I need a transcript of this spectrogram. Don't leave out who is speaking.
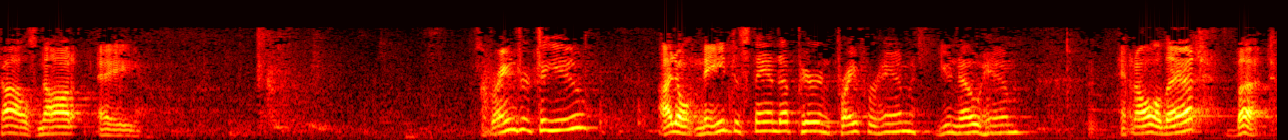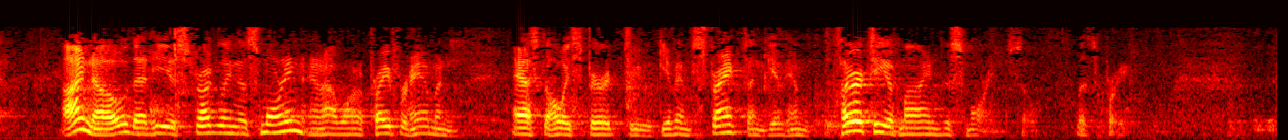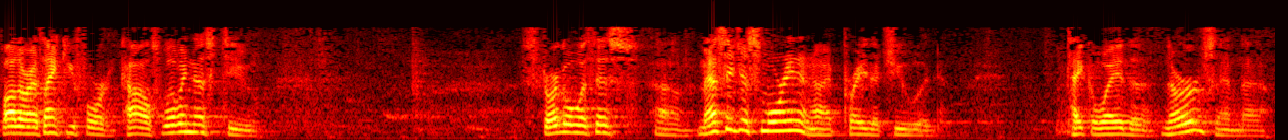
Speaker 1: Kyle's not a stranger to you. I don't need to stand up here and pray for him. You know him and all of that, but I know that he is struggling this morning and I want to pray for him and ask the Holy Spirit to give him strength and give him clarity of mind this morning. So let's pray. Father, I thank you for Kyle's willingness to struggle with this uh, message this morning, and I pray that you would take away the nerves and uh,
